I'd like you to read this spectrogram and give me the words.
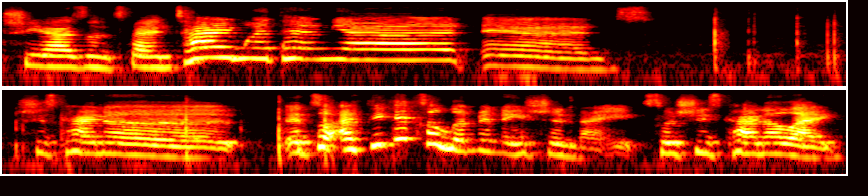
she hasn't spent time with him yet, and she's kind of it's I think it's elimination night, so she's kind of like,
